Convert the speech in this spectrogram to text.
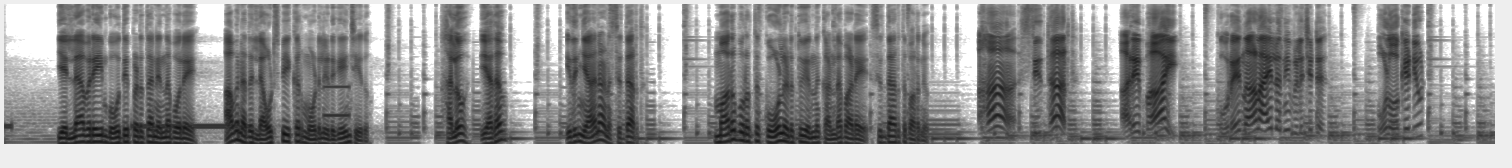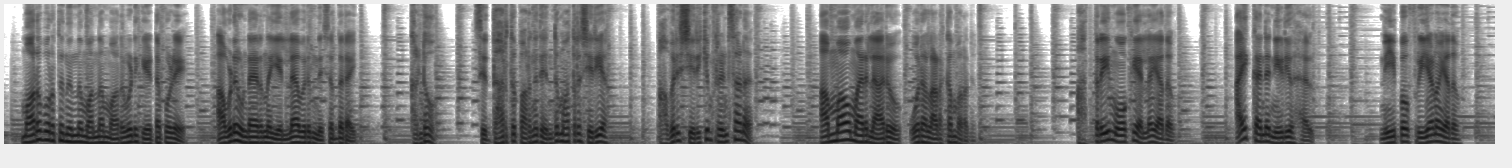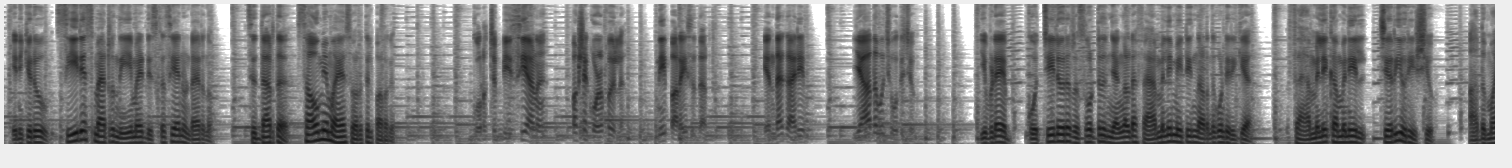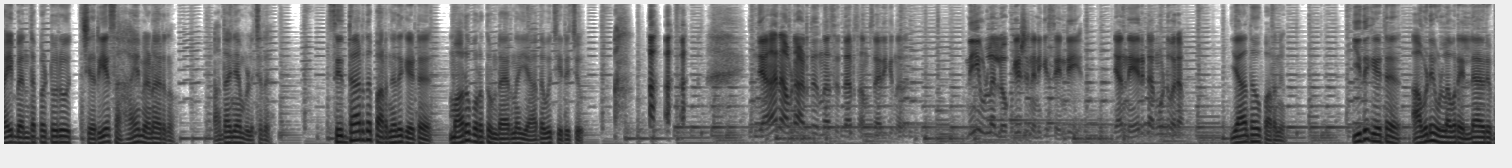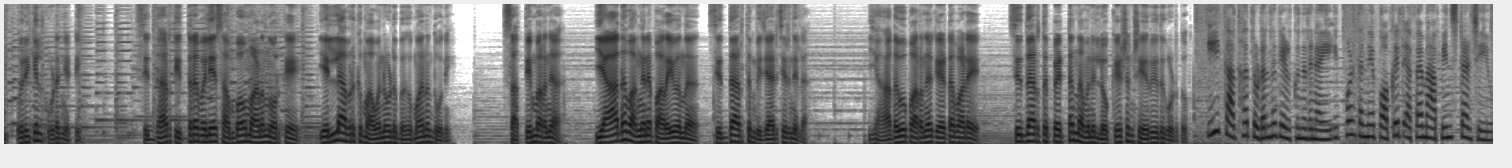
എല്ലാവരെയും ബോധ്യപ്പെടുത്താൻ എന്ന പോലെ അവൻ അത് ലൗഡ് സ്പീക്കർ മോഡിൽ ഇടുകയും ചെയ്തു. ഹലോ യാദവ്? ഇത് ഞാനാണ് സിദ്ധാർത്ഥ്. മറുപുറത്ത് കോൾ എടുത്തു എന്ന് കണ്ടപാടെ സിദ്ധാർത്ഥ് പറഞ്ഞു. ആ സിദ്ധാർത്ഥ്. അരെ ഭായ് കുറെ നാളായല്ലോ നീ വിളിച്ചിട്ട്. All okay dude. മറുപുറത്ത് നിന്നും വന്ന മറുപടി കേട്ടപ്പോഴേ അവിടെ ഉണ്ടായിരുന്ന എല്ലാവരും നിശബ്ദരായി. കണ്ടോ സിദ്ധാർത്ഥ് പറഞ്ഞത് എന്തുമാത്രം ശരിയാ? അവർ ശരിക്കും ഫ്രണ്ട്സാണ് അമ്മാവുമാരിൽ ആരോ ഒരാൾ അടക്കം പറഞ്ഞു. അത്രയും ഓക്കെ അല്ല യാദവ്. ഐ കണ്ട നീഡ് യു ഹെൽപ്പ് നീ ഇപ്പോ ഫ്രീ ആണോ യാദവ്? എനിക്കൊരു സീരിയസ് മാറ്റർ നീയുമായി ഡിസ്കസ് ചെയ്യാനുണ്ടായിരുന്നു. സിദ്ധാർത്ഥ് സൗമ്യമായ സ്വരത്തിൽ പറഞ്ഞു. കുറച്ച് ബിസിയാണ് പക്ഷെ കുഴപ്പമില്ല. നീ പറയ് സിദ്ധാർത്ഥ്. എന്താ കാര്യം? യാദവ് ചോദിച്ചു. ഇവിടെ കൊച്ചിയിലെ ഒരു റിസോർട്ടിൽ ഞങ്ങളുടെ ഫാമിലി മീറ്റിംഗ് നടന്നുകൊണ്ടിരിക്കുക. ഫാമിലി കമ്പനിയിൽ ചെറിയൊരു ഇഷ്യൂ. അതുമായി ബന്ധപ്പെട്ടൊരു ചെറിയ സഹായം വേണമായിരുന്നു. അതാ ഞാൻ വിളിച്ചത്. സിദ്ധാർത്ഥ് പറഞ്ഞത് കേട്ട് മറുപുറത്തുണ്ടായിരുന്ന യാദവ് ചിരിച്ചു. ഞാൻ അവിടെ അടുത്ത് നിന്നാ സിദ്ധാർത്ഥ് സംസാരിക്കുന്നത്. നീ ഉള്ള ലൊക്കേഷൻ എനിക്ക് സെൻഡ് ചെയ്യാം. ഞാൻ നേരിട്ട് അങ്ങോട്ട് വരാം. യാദവ് പറഞ്ഞു. ഇത് കേട്ട് അവിടെയുള്ളവർ എല്ലാവരും ഒരിക്കൽ കൂടെ ഞെട്ടി. സിദ്ധാർത്ഥ് ഇത്ര വലിയ സംഭവമാണെന്നോർക്കെ എല്ലാവർക്കും അവനോട് ബഹുമാനം തോന്നി. സത്യം പറഞ്ഞ യാദവ് അങ്ങനെ പറയുമെന്ന് സിദ്ധാർത്ഥം വിചാരിച്ചിരുന്നില്ല. യാദവ് പറഞ്ഞു കേട്ടപാടെ സിദ്ധാർത്ഥ് പെട്ടെന്ന് അവന് ലൊക്കേഷൻ ഷെയർ ചെയ്ത് കൊടുത്തു. ഈ കഥ തുടർന്ന് കേൾക്കുന്നതിനായി ഇപ്പോൾ തന്നെ pocket F M app install ചെയ്യൂ.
